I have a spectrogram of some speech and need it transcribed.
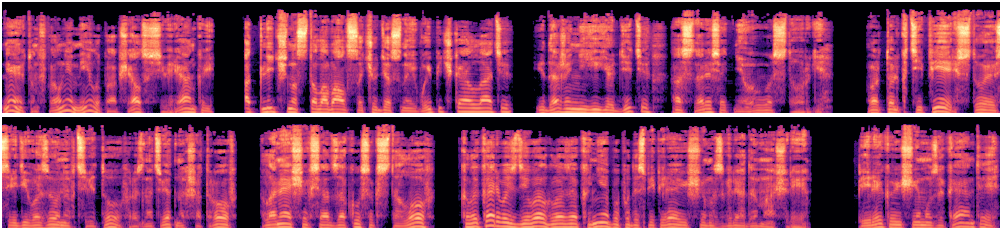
Нет, он вполне мило пообщался с северянкой, отлично столовался чудесной выпечкой Аллати, и даже не ее дети остались от него в восторге. Вот только теперь, стоя среди вазонов цветов, разноцветных шатров, ломящихся от закусок столов, Клыкарь воздевал глаза к небу под испепеляющим взглядом Ашри. Пиликающие музыканты,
